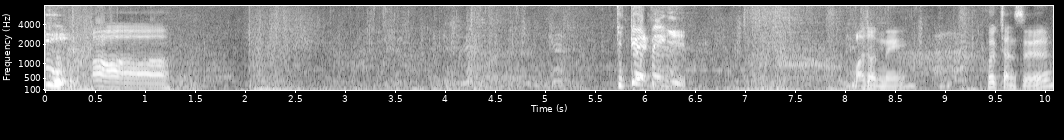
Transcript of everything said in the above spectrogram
으! 아, 두께! 뚝배기 맞았네. 포획 찬스.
